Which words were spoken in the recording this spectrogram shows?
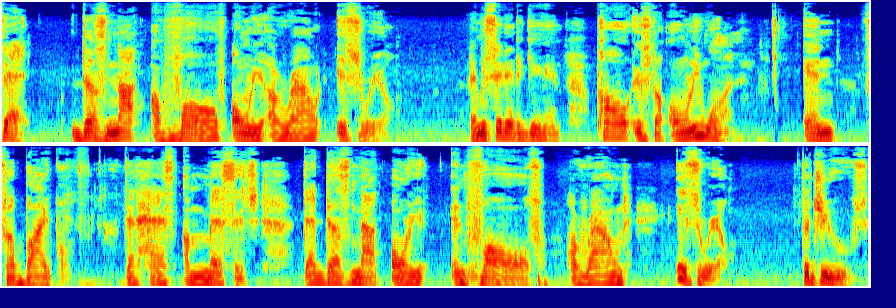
that does not evolve only around Israel. Let me say that again. Paul is the only one in the Bible that has a message that does not only involve around Israel, the Jews.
